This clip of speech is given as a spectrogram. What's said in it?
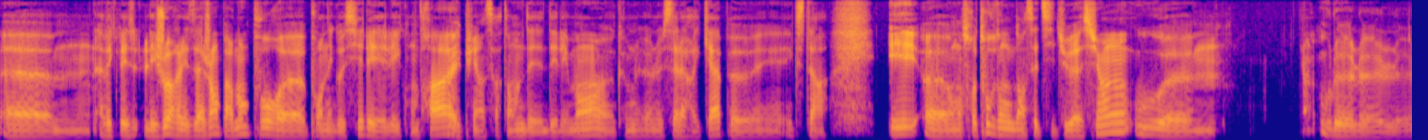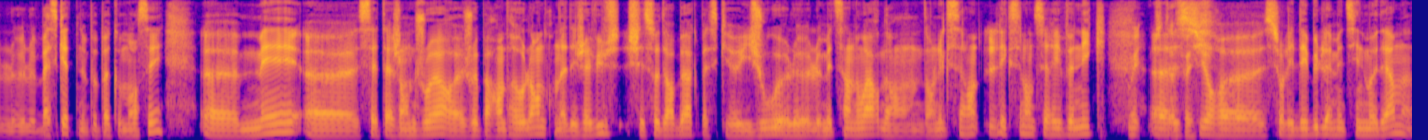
avec les, les, joueurs et les agents pardon, pour, euh, pour négocier les, les contrats et puis un certain nombre d'éléments euh, comme le, le salary cap, etc. Et on se retrouve donc dans cette situation où où le, le, le, le, basket ne peut pas commencer, euh, mais euh, cet agent de joueur euh, joué par André Hollande qu'on a déjà vu chez Soderbergh parce qu'il joue le, médecin noir dans, dans l'excellente série sur, sur les débuts de la médecine moderne.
